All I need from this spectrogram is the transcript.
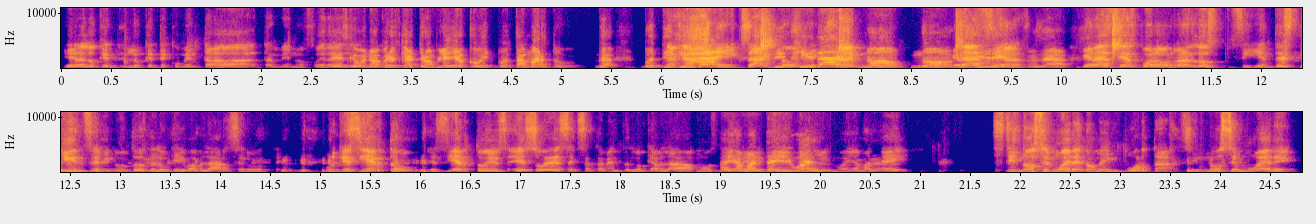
Y era lo que, lo que te comentaba también afuera. Sí, es que, bueno, pero es que a Trump le dio COVID, pues está muerto. But did he die? Exacto. Did he die? No, no. Gracias. O sea, gracias por ahorrar los siguientes 15 minutos de lo que iba a hablar, Cerote. Porque es cierto, es cierto, es, eso es exactamente lo que hablábamos de. Ayamate igual. Mismo Si no se muere, no me importa. Si no se muere,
